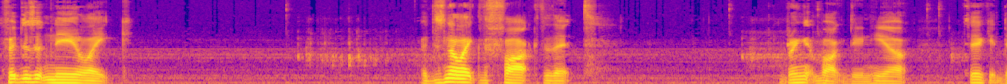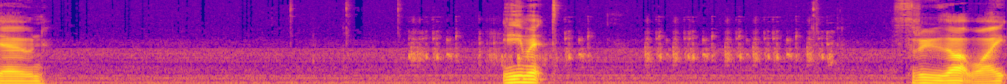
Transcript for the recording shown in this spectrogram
If it doesn't nail like it doesn't like the fact that bring it back down here, take it down, aim it through that way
